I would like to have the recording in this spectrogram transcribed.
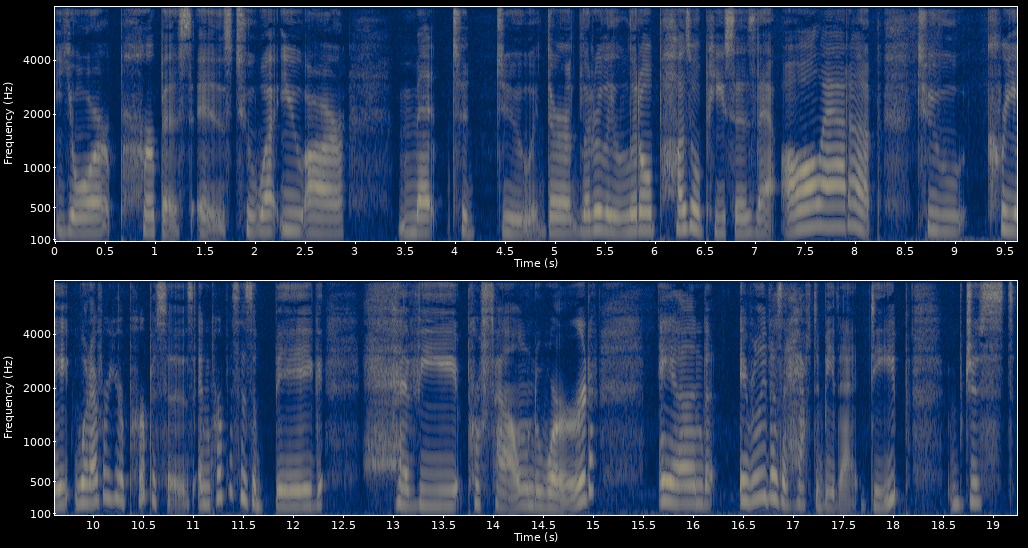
your purpose is, to what you are meant to do. They're literally little puzzle pieces that all add up to create whatever your purpose is. And purpose is a big, heavy, profound word. And it really doesn't have to be that deep. Just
